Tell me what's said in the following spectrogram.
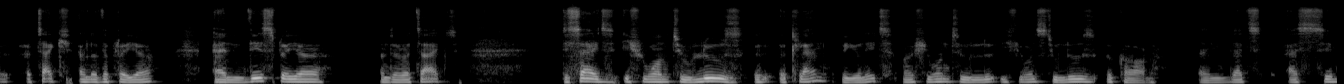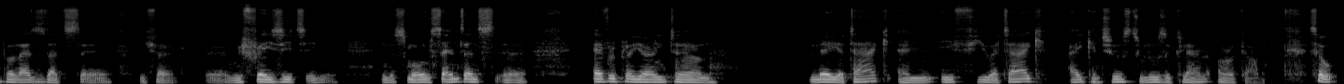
uh, attack another player, and this player under attack decides if he want to lose a, a, clan, a unit, or if he want to if he wants to lose a card, and that's as simple as that. Uh, if I uh, rephrase it in in a small sentence, uh, every player in turn may attack, and if you attack, I can choose to lose a clan or a card. So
